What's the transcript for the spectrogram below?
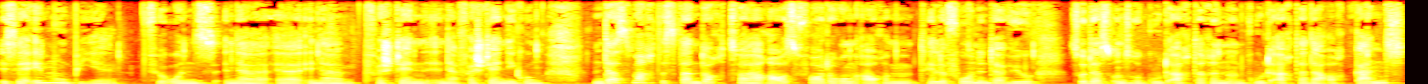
ist er immobil für uns in der, äh, in, der in der Verständigung. Und das macht es dann doch zur Herausforderung auch im Telefoninterview, so dass unsere Gutachterinnen und Gutachter da auch ganz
